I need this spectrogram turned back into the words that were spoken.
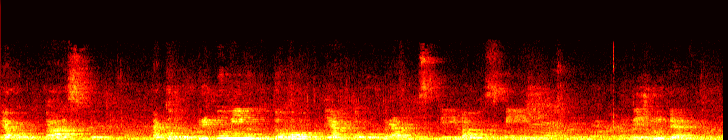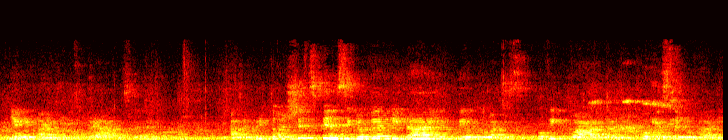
jako ukázku takovou připomínku toho, jak to opravdu zpívalo spíš. Když lidé měli aj práce, ale přitom všetkém si dovedli najít chvilku, aby se povykládali, pobesedovali,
